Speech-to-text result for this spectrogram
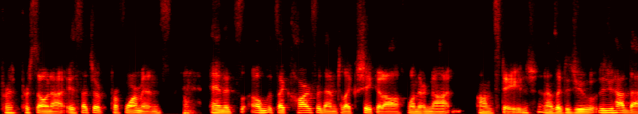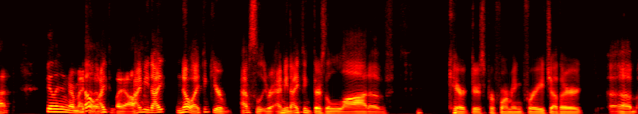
per- persona is such a performance. And it's oh, it's like hard for them to like shake it off when they're not on stage. And i was like did you did you have that feeling or am i no, kind of way off I mean, I no, I think you're absolutely right. I mean, I think there's a lot of characters performing for each other um,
